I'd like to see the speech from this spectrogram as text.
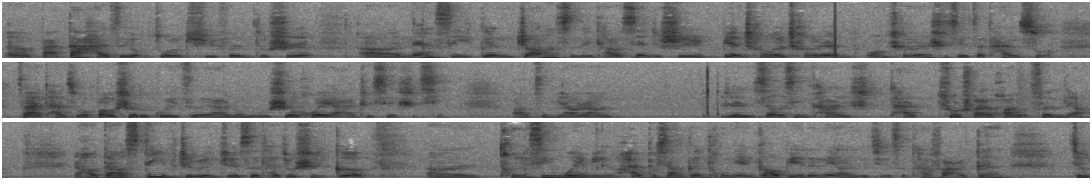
呃把大孩子有做了区分，就是呃 Nancy 跟 Jonathan 那条线就是变成了成人，往成人世界在探索，在探索报社的规则呀、融入社会啊这些事情，啊怎么样让人相信他他说出来的话有分量。然后到 Steve 这边角色，他就是一个，呃，童心未泯，还不想跟童年告别的那样一个角色。他反而跟，就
